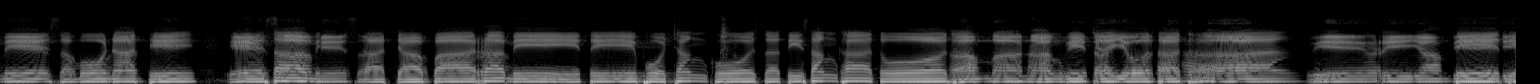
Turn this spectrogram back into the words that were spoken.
เมสมุนาติเอสามิสัจจปารมีติโพชังโคสติสังฆาโตธรรมนังวิจโยตถาวิริยมปิติ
